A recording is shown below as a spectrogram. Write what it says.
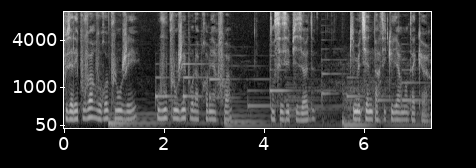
vous allez pouvoir vous replonger ou vous plonger pour la première fois dans ces épisodes qui me tiennent particulièrement à cœur.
